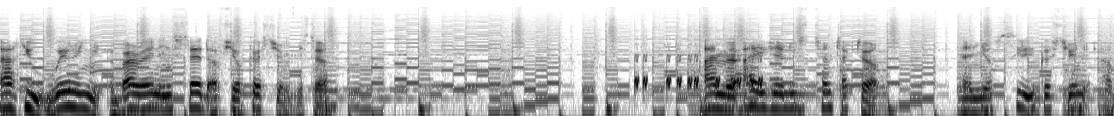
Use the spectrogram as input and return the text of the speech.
Are, you wearing a barrel instead of your costume, mister? I'm a high-value stunt actor, and your silly costume are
